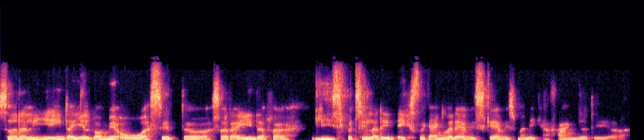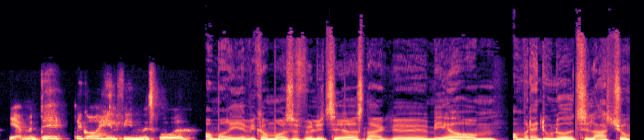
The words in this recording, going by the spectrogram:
så er der lige en, der hjælper med at oversætte, og så er der en, der for, lige fortæller det en ekstra gang, hvad det er, vi skal, hvis man ikke har fanget det. Og, ja, men det, det går helt fint med sproget. Og Maria, vi kommer selvfølgelig til at snakke øh, mere om, om hvordan du nåede til Lazio,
